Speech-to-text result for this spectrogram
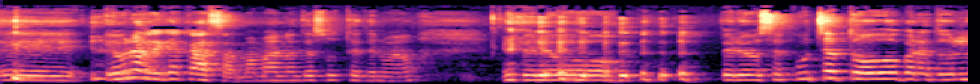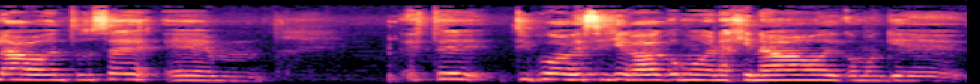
eh, es una rica casa, mamá, no te asustes de nuevo. Pero, pero se escucha todo para todos lados, entonces em, este tipo a veces llegaba como enajenado y como que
